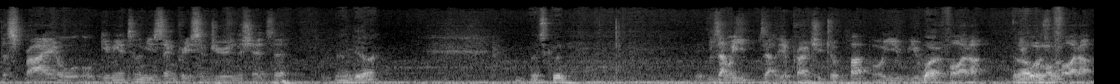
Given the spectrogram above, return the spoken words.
the spray or, or giving it to them? You seem pretty subdued in the sheds there. No, did I? That's good. Is that what you, is that the approach you took, Pup, or you, you were What? fired up? That You I were more wasn't. fired up.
